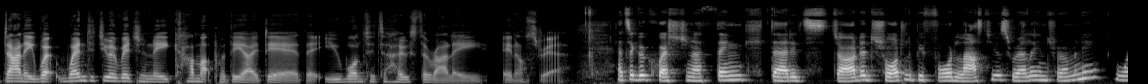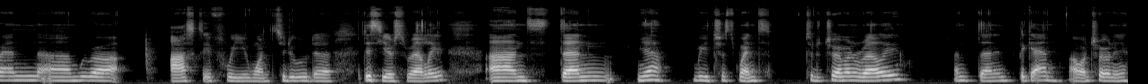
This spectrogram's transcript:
Danny, wh- when did you originally come up with the idea that you wanted to host the rally in Austria? That's a good question. I think that it started shortly before last year's rally in Germany when um, we were asked if we want to do the this year's rally, and then yeah, we just went to the German rally, and then it began our journey.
